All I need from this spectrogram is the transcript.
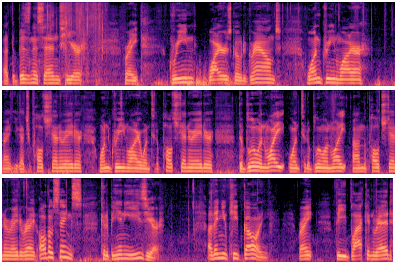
at the business end here, right? Green wires go to ground. One green wire, right? You got your pulse generator. One green wire went to the pulse generator. The blue and white went to the blue and white on the pulse generator, right? All those things. Could it be any easier? Then you keep going, right? The black and red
